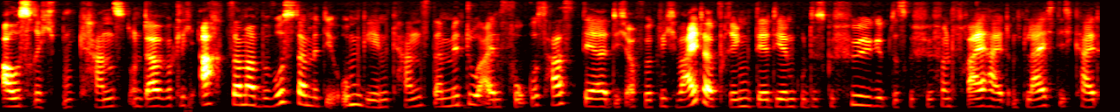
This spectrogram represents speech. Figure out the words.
ausrichten kannst und da wirklich achtsamer, bewusster mit dir umgehen kannst, damit du einen Fokus hast, der dich auch wirklich weiterbringt, der dir ein gutes Gefühl gibt, das Gefühl von Freiheit und Leichtigkeit.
